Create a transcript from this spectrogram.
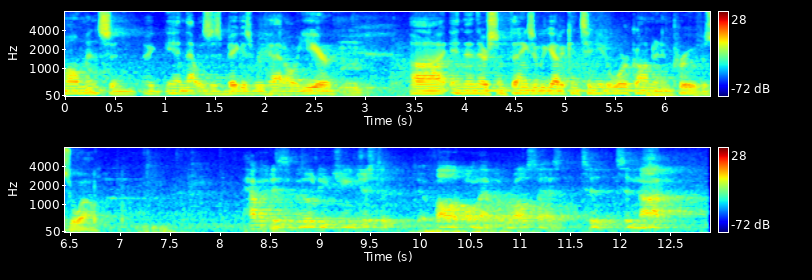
moments. And again, that was as big as we've had all year. Uh, and then there's some things that we got to continue to work on and improve as well. How about his ability, Gene, just to to follow up on that, but Ross has, to, to not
